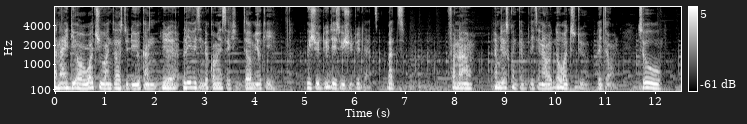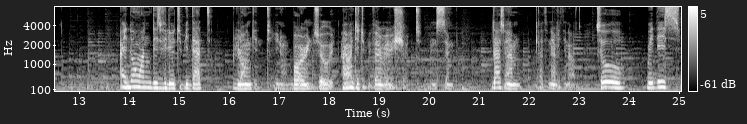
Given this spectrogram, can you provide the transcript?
an idea or what you want us to do, you can you know, leave it in the comment section. Tell me, okay, we should do this, we should do that. But for now, I'm just contemplating. I would know what to do later on. So I don't want this video to be that long and you know boring. So I want it to be very very short and simple. That's why I'm cutting everything out. So with this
